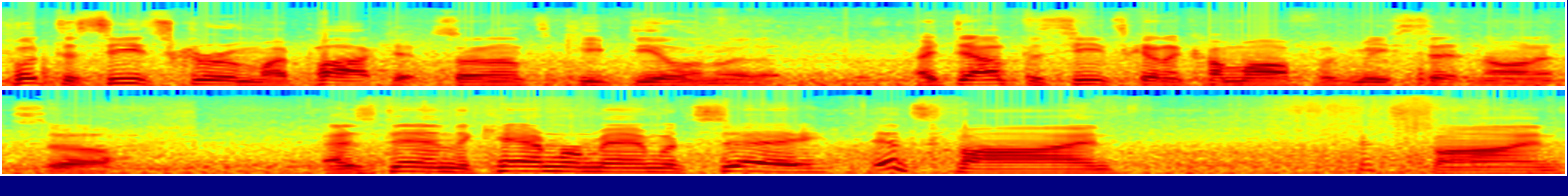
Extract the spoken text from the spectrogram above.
Put the seat screw in my pocket so I don't have to keep dealing with it. I doubt the seat's gonna come off with me sitting on it, so. As Dan the cameraman would say, it's fine. It's fine.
